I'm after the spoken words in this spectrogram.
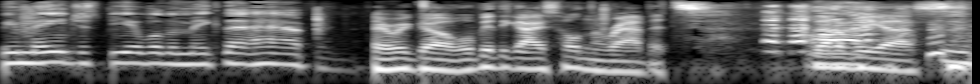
we may just be able to make that happen. There we go. We'll be the guys holding the rabbits. That'll be us.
